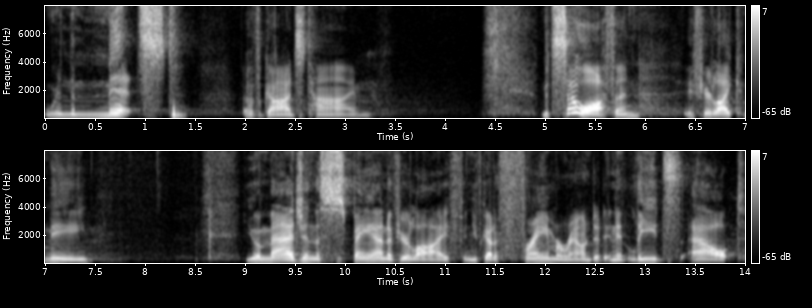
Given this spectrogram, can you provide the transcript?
We're in the midst of God's time. But so often, if you're like me, you imagine the span of your life and you've got a frame around it and it leads out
